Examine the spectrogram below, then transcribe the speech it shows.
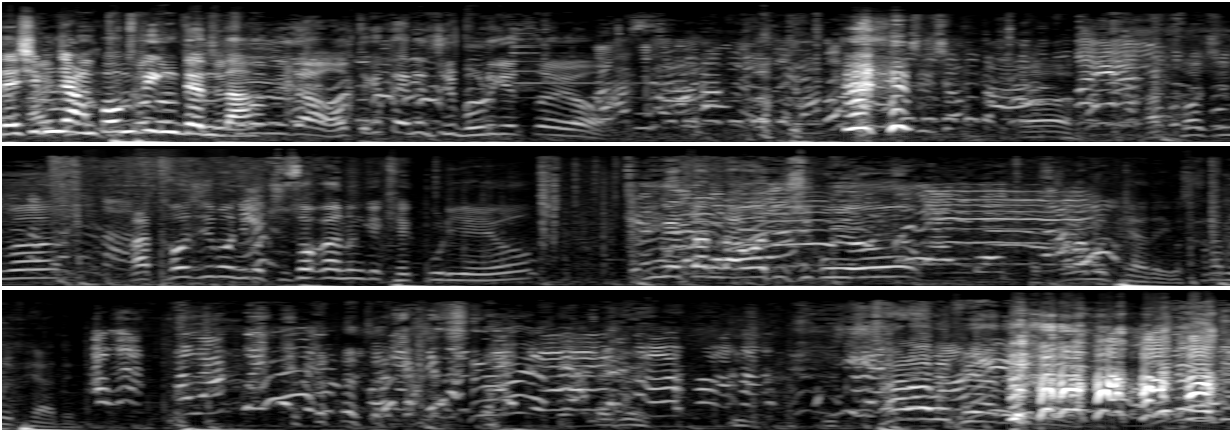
내 심장 펌핑 된다. 죄송합니다. 어떻게 빼는지 모르겠어요. 어, 다 터지면 다 터지면 이거 주워가는 게 개꿀이에요. 이내 딱 나와주시고요. 사람을 패야 돼 이거 사람을 패야 돼. 이거 이- 이 사람을 패야 돼. 내가 여기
